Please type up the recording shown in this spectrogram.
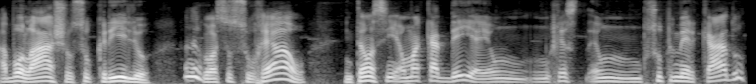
a bolacha, o sucrilho. É um negócio surreal. Então, assim, é uma cadeia, é um, um, é um supermercado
